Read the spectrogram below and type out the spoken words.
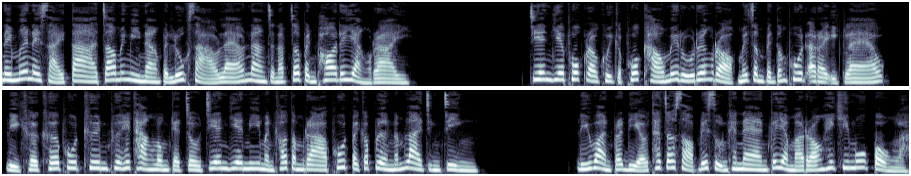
ในเมื่อในสายตาเจ้าไม่มีนางเป็นลูกสาวแล้วนางจะนับเจ้าเป็นพ่อได้อย่างไร เจียนเย่พวกเราคุยกับพวกเขาไม่รู้เรื่องหรอกไม่จำเป็นต้องพูดอะไรอีกแล้ว หลี่เคอเคอพูดขึ้นเพื่อให้ทางลงแก่โจเจียนเย่นี่มันเข้าตำราพูดไปก็เปลืองน้ำลายจริง ๆ หลีหวานประเดี๋ยวถ้าเจ้าสอบได้ศูนย์คะแนนก็อย่ามาร้องให้ขี้มูกโป่งล่ะ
